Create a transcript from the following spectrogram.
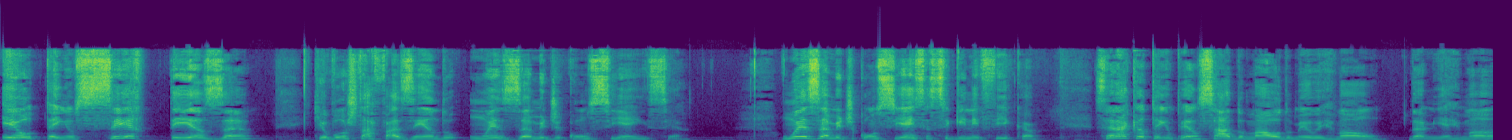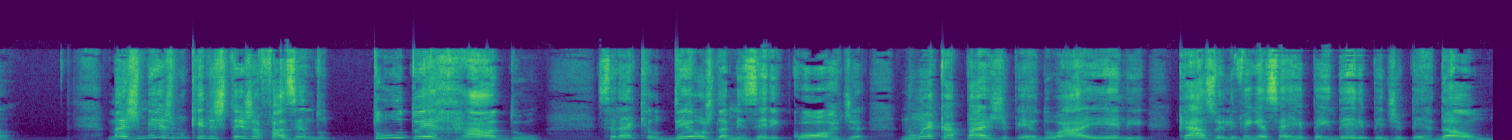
eu tenho certeza que eu vou estar fazendo um exame de consciência. Um exame de consciência significa: será que eu tenho pensado mal do meu irmão, da minha irmã? Mas mesmo que ele esteja fazendo tudo errado, será que o Deus da misericórdia não é capaz de perdoar ele caso ele venha se arrepender e pedir perdão?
